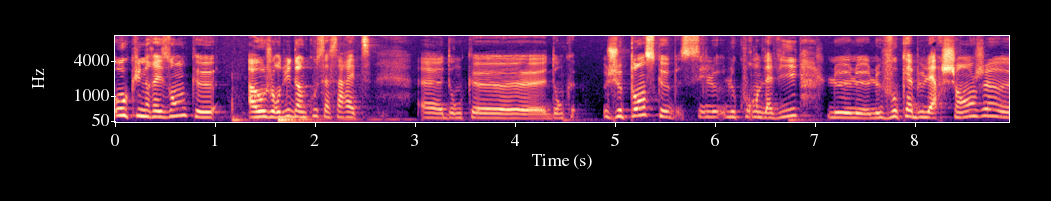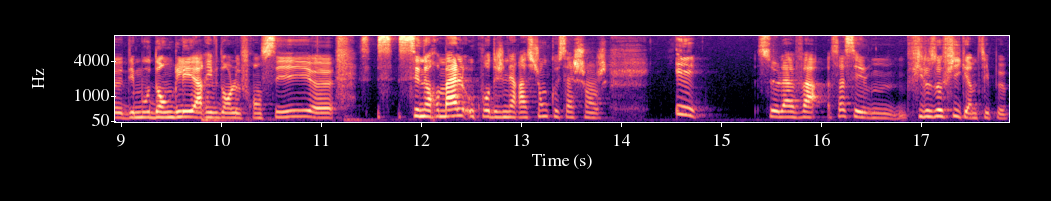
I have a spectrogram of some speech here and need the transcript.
aucune raison que, à aujourd'hui, d'un coup, ça s'arrête. Euh, donc, euh, donc, je pense que c'est le, courant de la vie. Le, vocabulaire change. des mots d'anglais arrivent dans le français. c'est normal au cours des générations que ça change. Et cela va. Ça, c'est hum, philosophique un petit peu.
